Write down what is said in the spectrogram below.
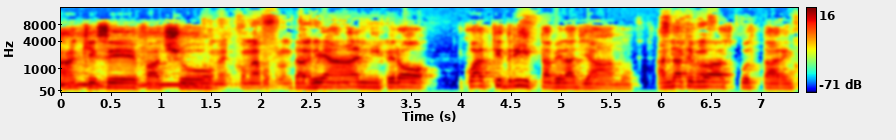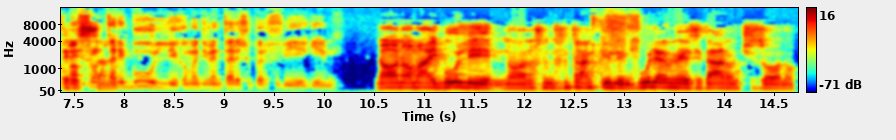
Anche se faccio Come, come da affrontare i due anni, però qualche dritta ve la diamo. Sì, Andatevelo aff- ad ascoltare, come affrontare interessante. i bulli, come diventare super fighi. No, no, ma i bulli, no, tranquillo, i bulli all'università non ci sono.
